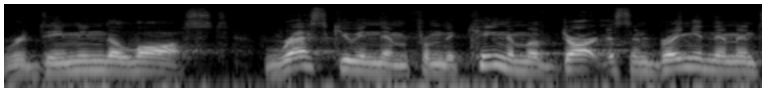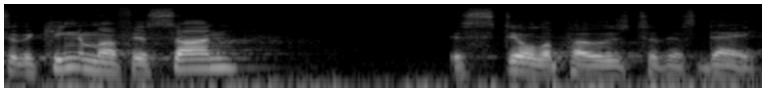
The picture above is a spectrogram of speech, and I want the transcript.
redeeming the lost, rescuing them from the kingdom of darkness and bringing them into the kingdom of His Son, is still opposed to this day.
